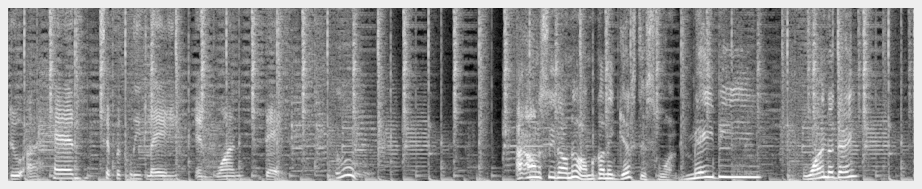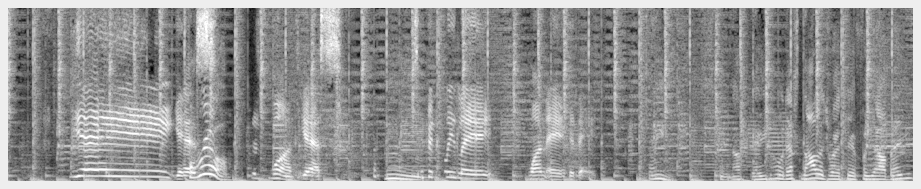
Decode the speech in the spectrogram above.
do a hen typically lay in one day? Ooh. I honestly don't know. I'm gonna guess this one. Maybe one a day. Yay! Yes. For real. Just one. Yes. Hmm. Typically lay one egg a day. There you go. That's knowledge right there for y'all, baby.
